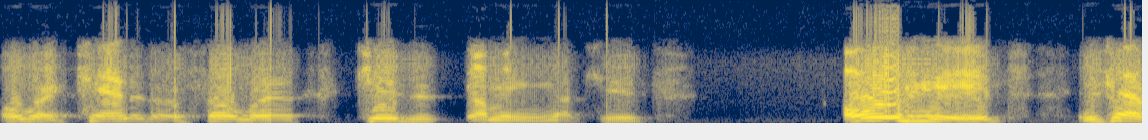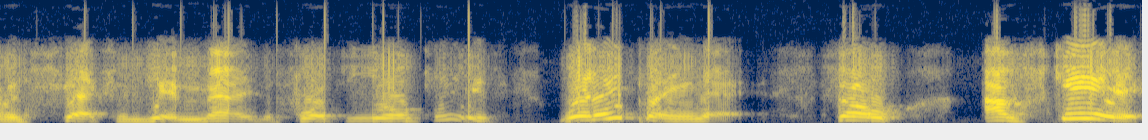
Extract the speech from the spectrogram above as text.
over in Canada or somewhere, kids, I mean, not kids, old heads is having sex and getting married to 14 year old kids. Where they playing at? So I'm scared,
